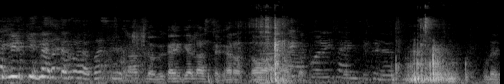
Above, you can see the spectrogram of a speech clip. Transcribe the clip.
खिडकी नंतर बसले. आपलं बी काय केलं असतं घरात तवा आला असता. पुढे.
